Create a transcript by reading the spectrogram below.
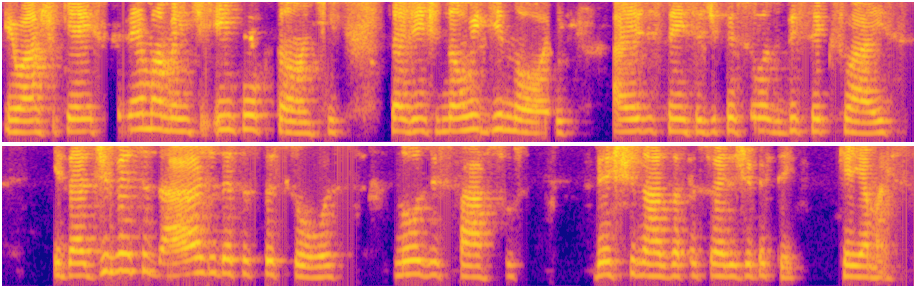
Eu acho que é extremamente importante que a gente não ignore a existência de pessoas bissexuais e da diversidade dessas pessoas nos espaços destinados à pessoa LGBT, que ia mais.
